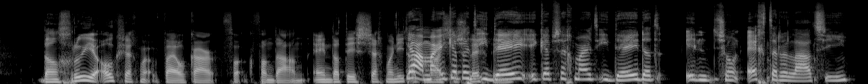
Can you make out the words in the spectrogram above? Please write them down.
dan groei je ook zeg maar bij elkaar va- vandaan. En dat is zeg maar niet. Ja, maar ik heb het idee, ik heb zeg maar het idee dat in zo'n echte relatie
